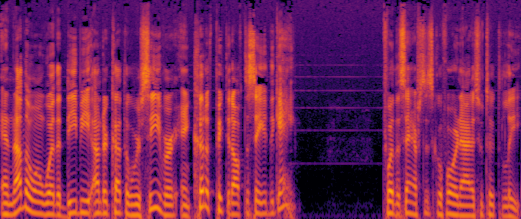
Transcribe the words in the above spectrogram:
And another one where the DB undercut the receiver and could have picked it off to save the game for the San Francisco 49ers who took the lead.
